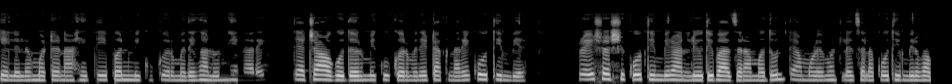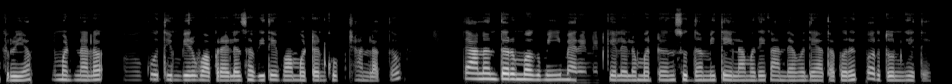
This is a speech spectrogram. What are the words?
केलेलं मटण आहे ते पण मी कुकरमध्ये घालून घेणार आहे. त्याच्या अगोदर मी कुकरमध्ये टाकणार आहे कोथिंबीर. फ्रेश अशी कोथिंबीर आणली होती बाजारामधून. त्यामुळे म्हटलं चला कोथिंबीर वापरूया. मटणाला कोथिंबीर वापरायलाच हवी तेव्हा मटण खूप छान लागतं. त्यानंतर मग मी मॅरिनेट केलेलं मटणसुद्धा मी तेलामध्ये कांद्यामध्ये आता परत परतून घेते.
